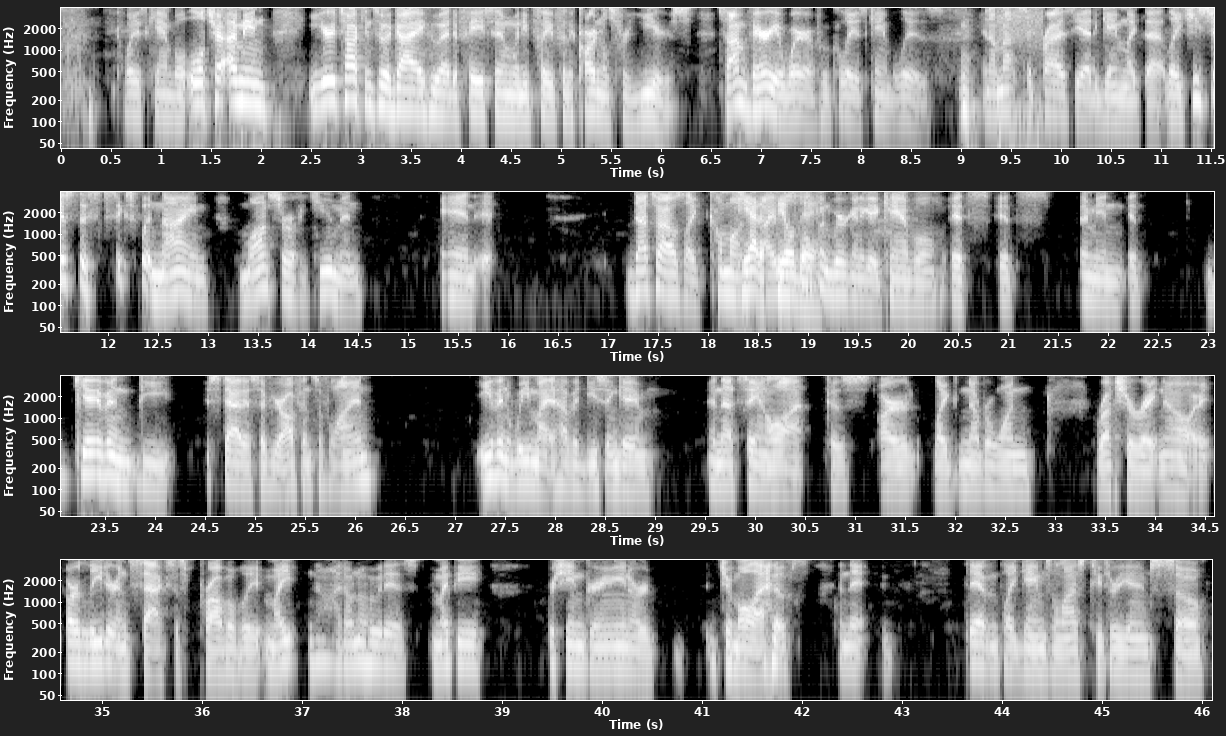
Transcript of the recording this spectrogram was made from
Calais Campbell. Well, I mean, you're talking to a guy who had to face him when he played for the Cardinals for years. So I'm very aware of who Calais Campbell is, and I'm not surprised he had a game like that. Like he's just this six foot nine monster of a human, and it, that's why I was like, "Come on!" He had a field I was day. hoping we were gonna get Campbell. It's it's. I mean, it given the status of your offensive line, even we might have a decent game, and that's saying a lot because our like number one rusher right now. Our leader in sacks is probably might no, I don't know who it is. It might be Rasheem Green or Jamal Adams, and they they haven't played games in the last two three games. So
